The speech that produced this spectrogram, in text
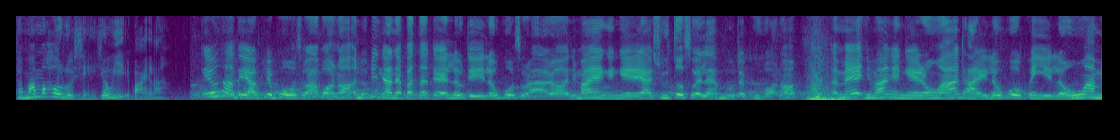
ဒါမှမဟုတ်လို့ရှိရင်ရုပ်ရည်ပိုင်းလား တရုတ်ဆောင်တရားဖြစ်ဖို့ဆိုတာပေါ့နော်အမှုပညာနဲ့ပတ်သက်တဲ့အလုပ်တွေလုပ်ဖို့ဆိုတာကတော့ညီမရဲ့ငယ်ငယ်တည်းကယူသွဆွဲလန်းမှုတစ်ခုပေါ့နော်အမေညီမငယ်ငယ်တုန်းကဒါတွေလုပ်ဖို့အခွင့်အရေးလုံးဝမ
